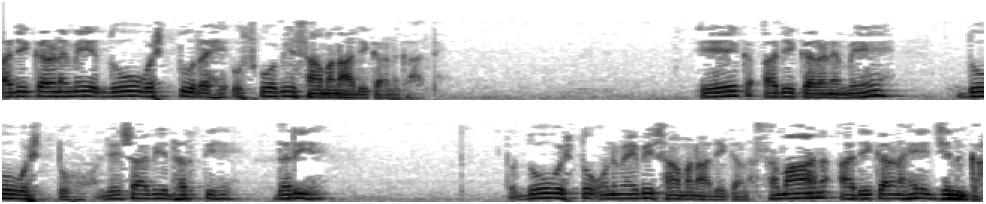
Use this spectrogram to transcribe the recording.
अधिकरण में दो वस्तु रहे, उसको भी सामनाधिकरण कहते एक अधिकरण में दो वस्तु जैसा भी धरती है, दरी है तो दो वस्तु उनमें भी सामनाधिकरण। समान अधिकरण है जिनका।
